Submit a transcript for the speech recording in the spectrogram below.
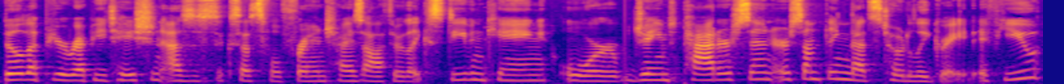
build up your reputation as a successful franchise author like Stephen King or James Patterson or something, that's totally great. If you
